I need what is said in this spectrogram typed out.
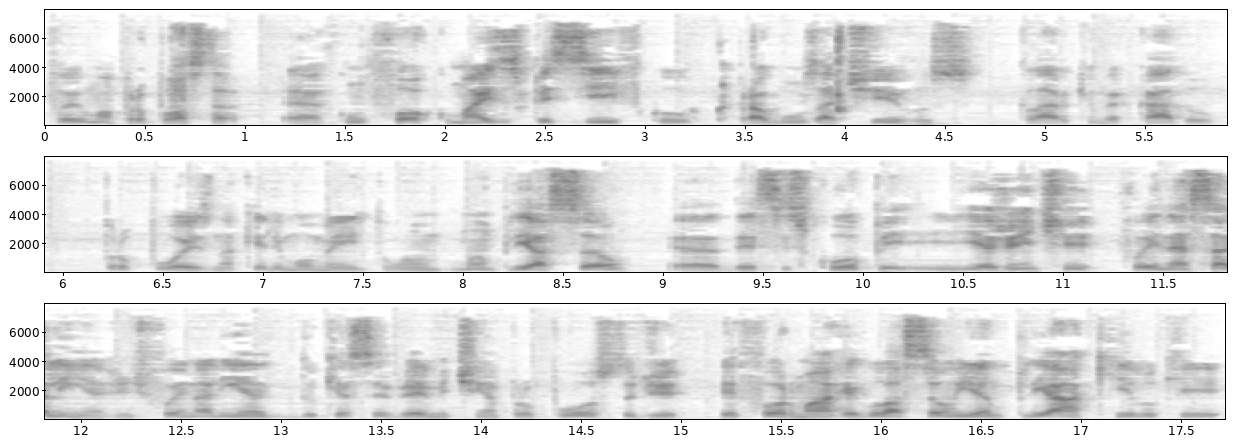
foi uma proposta é, com foco mais específico para alguns ativos. Claro que o mercado propôs naquele momento uma ampliação é, desse scope e a gente foi nessa linha. A gente foi na linha do que a CVM tinha proposto de reformar a regulação e ampliar aquilo que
